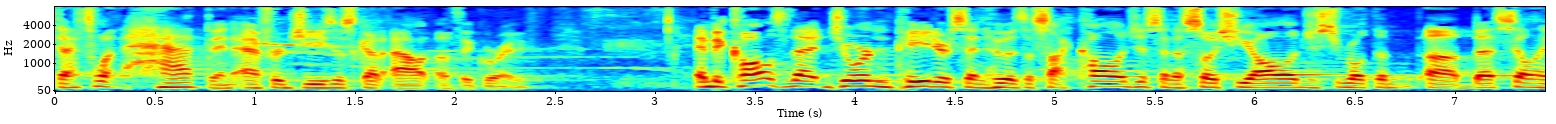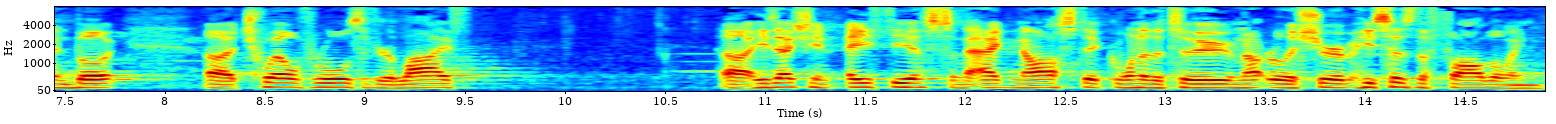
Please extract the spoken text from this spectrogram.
That's what happened after Jesus got out of the grave. And because of that, Jordan Peterson, who is a psychologist and a sociologist, who wrote the uh, best selling book, uh, 12 Rules of Your Life, uh, he's actually an atheist, an agnostic, one of the two, I'm not really sure, but he says the following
